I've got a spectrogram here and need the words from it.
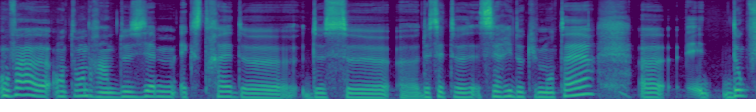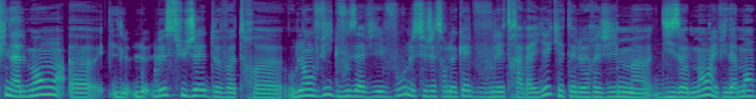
on va euh, entendre un deuxième extrait de, de, ce, euh, de cette série documentaire. et donc finalement, le, sujet de votre, ou l'envie que vous aviez, vous, le sujet sur lequel vous voulez travailler, qui était le régime d'isolement, évidemment,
